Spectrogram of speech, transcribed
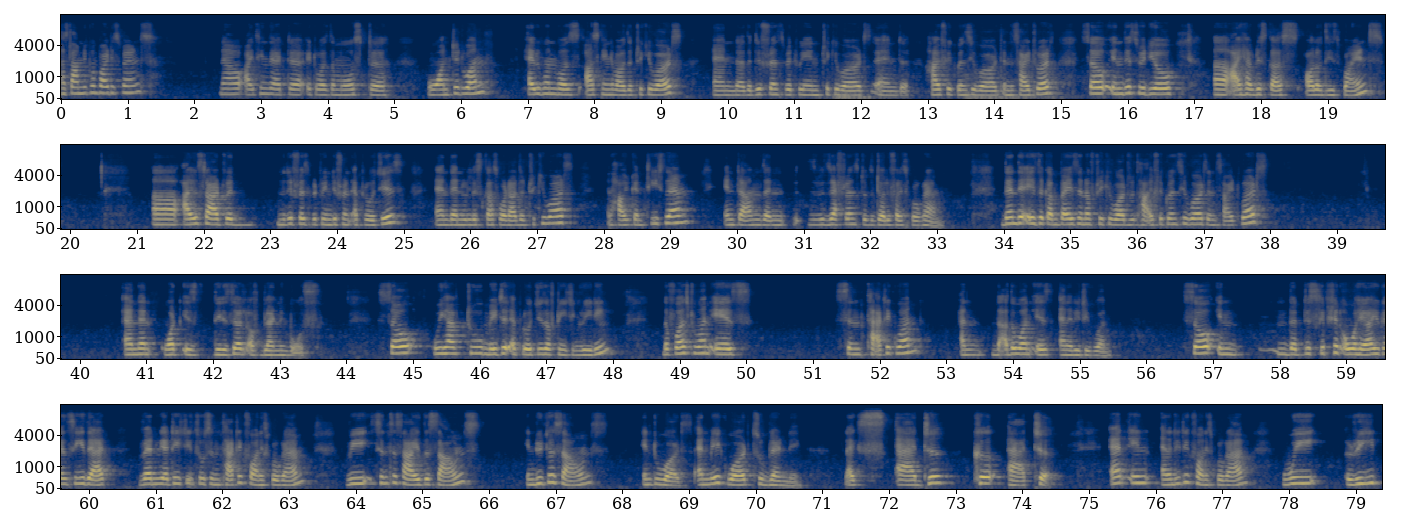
Assalamu alaikum participants. Now I think that uh, it was the most uh, wanted one. Everyone was asking about the tricky words and uh, the difference between tricky words and high frequency word and the sight word. So in this video, uh, I have discussed all of these points. Uh, I will start with the difference between different approaches and then we'll discuss what are the tricky words and how you can teach them in terms and with reference to the Jolly Phonics program. Then there is a comparison of tricky words with high frequency words and sight words. And then what is the result of blending both? So we have two major approaches of teaching reading. The first one is synthetic one and the other one is analytic one. So in the description over here, you can see that when we are teaching through synthetic phonics program, we synthesize the sounds, individual sounds into words and make words through blending like s, ad, k, at. And in analytic phonics program, we read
